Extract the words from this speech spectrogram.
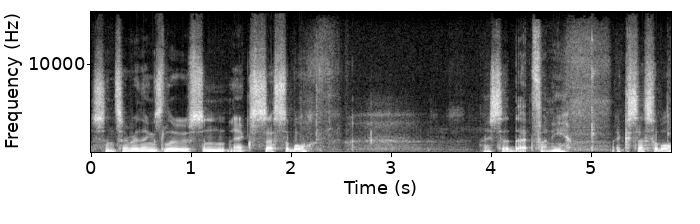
since everything's loose and accessible. I said that funny. Accessible.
